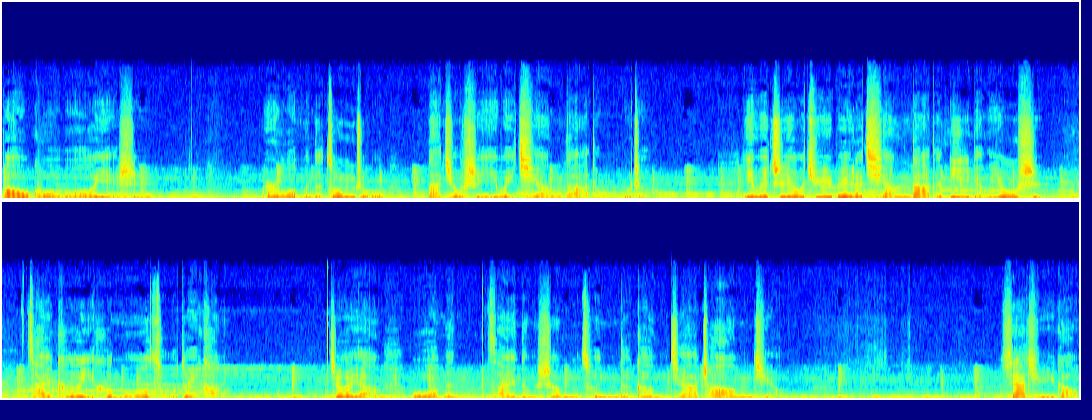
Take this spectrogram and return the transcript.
包括我也是。而我们的宗主，那就是一位强大的武者，因为只有具备了强大的力量优势，才可以和魔族对抗，这样我们才能生存得更加长久。下期预告。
